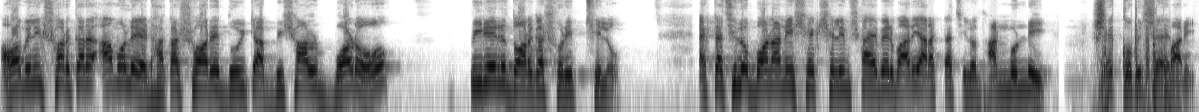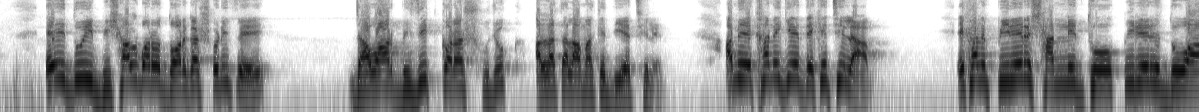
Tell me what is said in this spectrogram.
আওয়ামী লীগ সরকারের আমলে ঢাকা শহরে দুইটা বিশাল বড় পীরের দরগা শরীফ ছিল। একটা ছিল বনানী শেখ সেলিম সাহেবের বাড়ি আর একটা ছিল ধানমন্ডি শেখ কবির সাহেব। বাড়ি। এই দুই বিশাল বড় দরগা শরীফে যাওয়ার ভিজিট করার সুযোগ আল্লাহ তালা আমাকে দিয়েছিলেন। আমি এখানে গিয়ে দেখেছিলাম এখানে পীরের সান্নিধ্য পীরের দোয়া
